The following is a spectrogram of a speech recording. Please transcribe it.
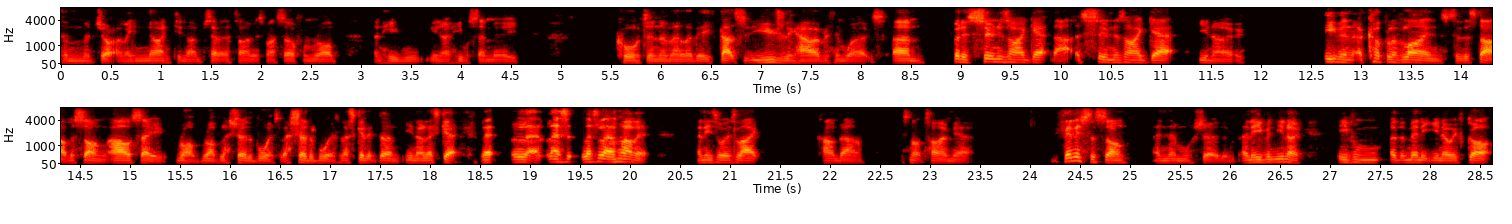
the majority. I mean, ninety nine percent of the time, it's myself and Rob, and he will, you know, he will send me chords and a melody. That's usually how everything works. Um, but as soon as I get that, as soon as I get, you know, even a couple of lines to the start of a song, I'll say, Rob, Rob, let's show the boys, let's show the boys, let's get it done. You know, let's get let, let let's let's let them have it. And he's always like, calm down, it's not time yet finish the song and then we'll show them. And even you know, even at the minute, you know, we've got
